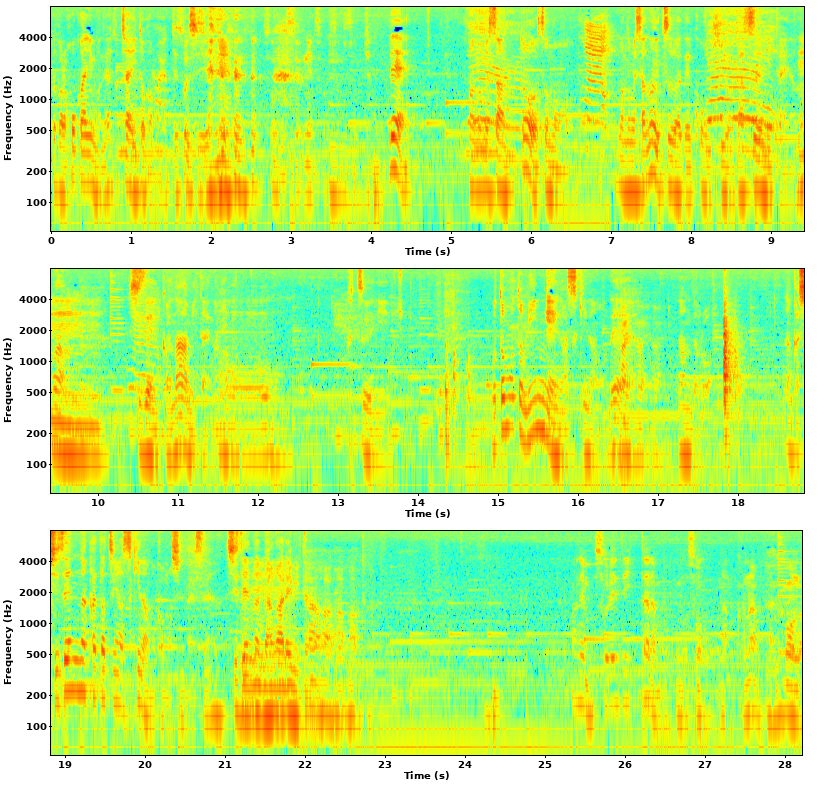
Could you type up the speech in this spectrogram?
だから他にもねチャイとかもやってそうたしですよね。そうですよね。で真鍋さんとその真鍋さんの器でコーヒーを出すみたいなのがうん。自然かなみたいな普通に。もともと民芸が好きなので、はいはいはい。なんだろう。なんか自然な形が好きなのかもしれないですね。自然な流れみたいな。まあでもそれで言ったら僕もそうなのかな、うん。このな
